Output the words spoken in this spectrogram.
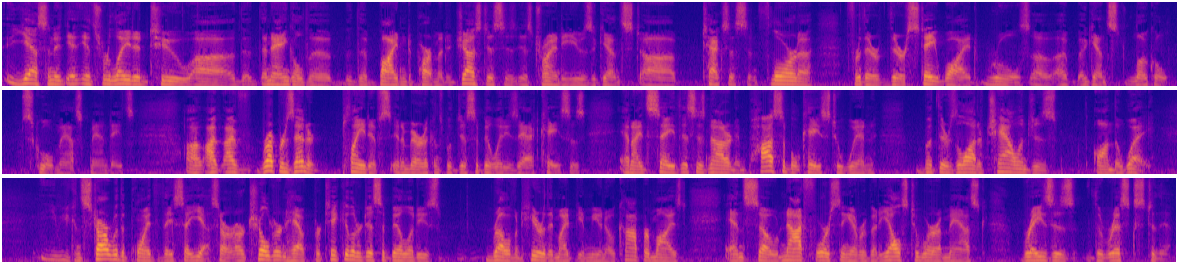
Yes, and it, it's related to uh, the, an angle the, the Biden Department of Justice is, is trying to use against uh, Texas and Florida for their, their statewide rules against local school mask mandates. Uh, I've represented plaintiffs in Americans with Disabilities Act cases, and I'd say this is not an impossible case to win, but there's a lot of challenges on the way. You, you can start with the point that they say, yes, our, our children have particular disabilities relevant here. They might be immunocompromised, and so not forcing everybody else to wear a mask raises the risks to them.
